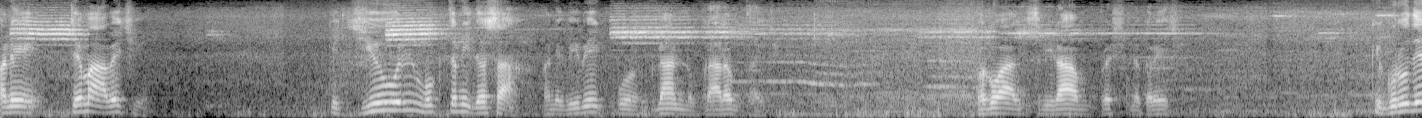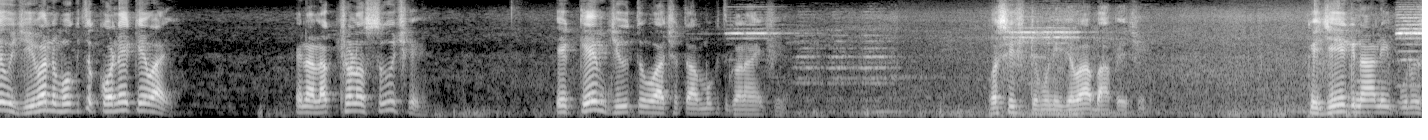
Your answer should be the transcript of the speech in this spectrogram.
અને તેમાં આવે છે કે જીવન મુક્તની દશા અને વિવેકપૂર્ણ જ્ઞાનનો પ્રારંભ થાય છે. ભગવાન શ્રી રામ પ્રશ્ન કરે છે. કે ગુરુદેવ જીવન મુક્ત કોને કહેવાય? એના લક્ષણો શું છે? એ કેમ જીવતો હોવા છતાં મુક્ત ગણાય છે? વશિષ્ઠ મુનિ જવાબ આપે છે કે જે જ્ઞાની પુરુષ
